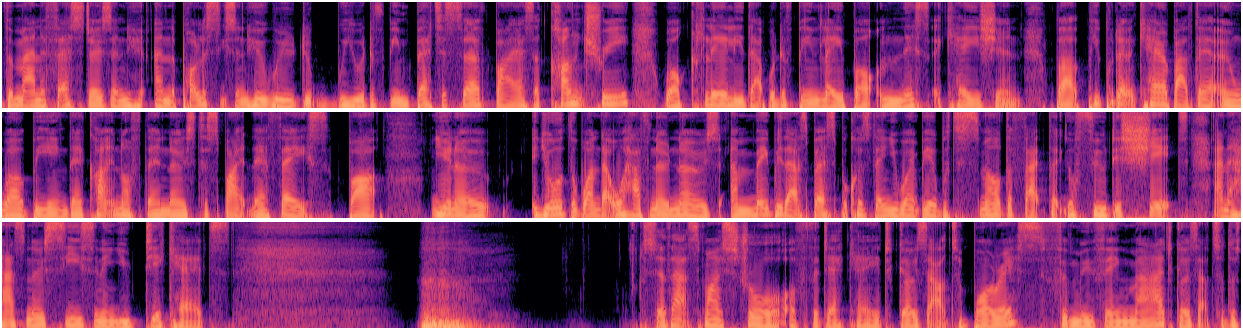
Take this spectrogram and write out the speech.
the manifestos and and the policies and who we would, we would have been better served by as a country, well, clearly that would have been Labour on this occasion. But people don't care about their own well-being. They're cutting off their nose to spite their face. But you know, you're the one that will have no nose. And maybe that's best because then you won't be able to smell the fact that your food is shit and it has no seasoning, you dickheads. So that's my straw of the decade. Goes out to Boris for moving mad. Goes out to the,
